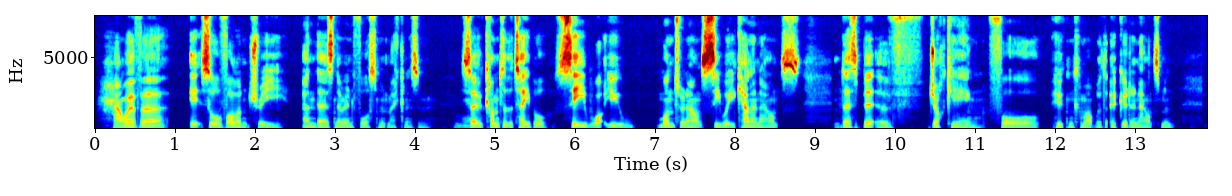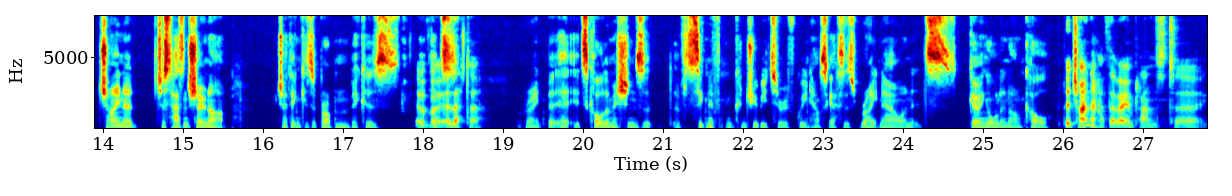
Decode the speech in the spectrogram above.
However, it's all voluntary and there's no enforcement mechanism. So come to the table, see what you want to announce, see what you can announce. There's a bit of jockeying for who can come up with a good announcement. China just hasn't shown up, which I think is a problem because A, vote, a letter. right, but its coal emissions are a significant contributor of greenhouse gases right now, and it's going all in on coal. But China have their own plans to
